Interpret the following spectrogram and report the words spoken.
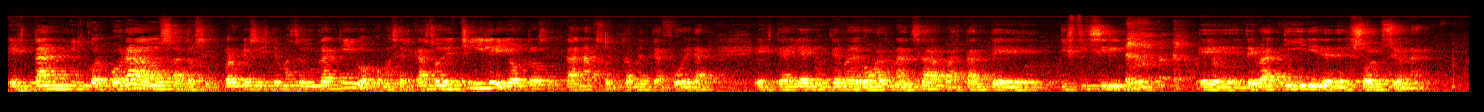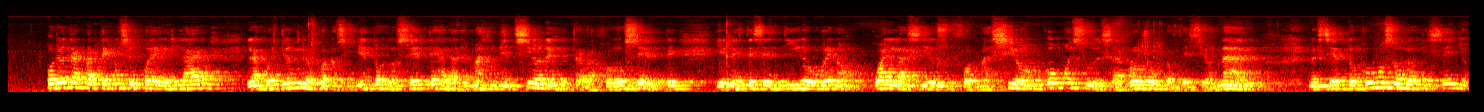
están incorporados a los propios sistemas educativos, como es el caso de Chile, y otros están absolutamente afuera. Este, ahí hay un tema de gobernanza bastante difícil de eh, debatir y de solucionar. Por otra parte, no se puede aislar la cuestión de los conocimientos docentes a las demás dimensiones del trabajo docente y en este sentido, bueno, cuál ha sido su formación, cómo es su desarrollo profesional, ¿no es cierto? ¿Cómo son los diseños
